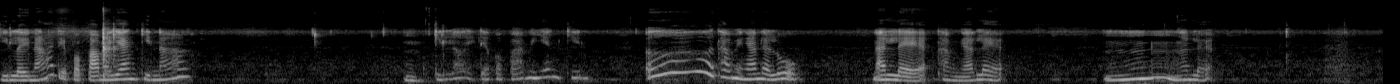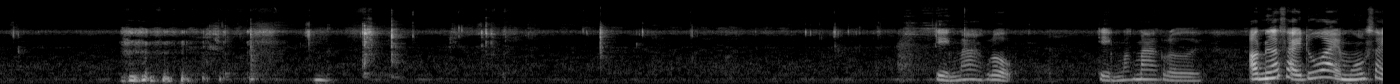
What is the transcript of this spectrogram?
กินเลยนะ เดี๋ยวป๊าป๊ามาแย่งกินนะกินเลย เดี๋ยวป๊าป๊ามาแย่งกิน เออทำอย่างนั้นแหละลูก นั่นแหละทำอย่างนั้นแหละ อืมนั่นแหละเก่งมากลูก เก่งมาก ๆ เลย เอาเนื้อใส่ด้วย หมูใส่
